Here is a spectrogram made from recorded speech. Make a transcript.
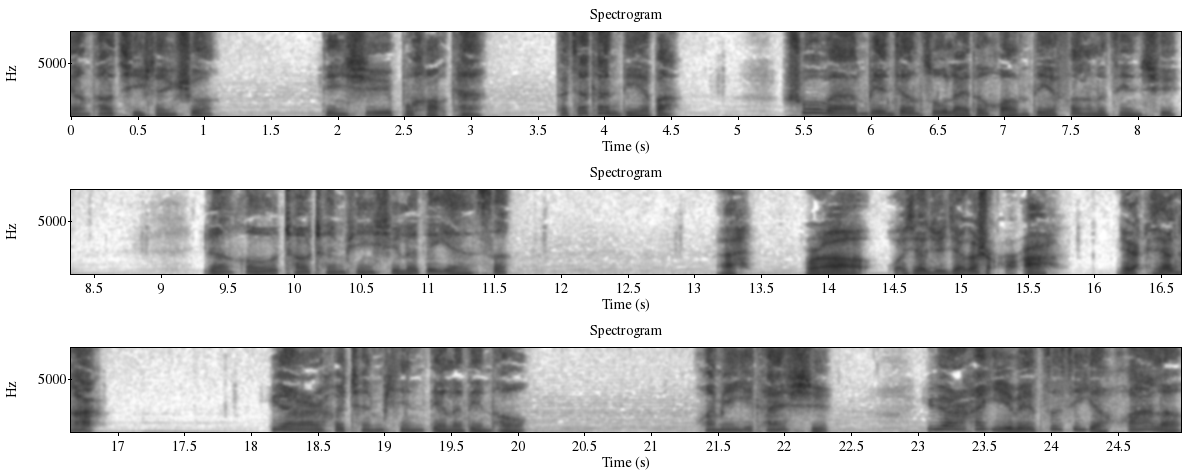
杨涛起身说：“电视不好看，大家看碟吧。”说完便将租来的黄碟放了进去。然后朝陈平使了个眼色。哎，我说我先去解个手啊，你俩先看。月儿和陈平点了点头。画面一开始，月儿还以为自己眼花了，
